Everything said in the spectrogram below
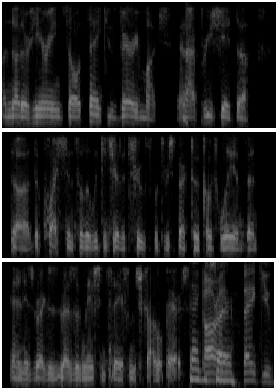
another hearing. So thank you very much, and I appreciate the the the question so that we can share the truth with respect to Coach Williams and and his resignation today from the Chicago Bears. Thank you, All sir. Right. Thank you.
